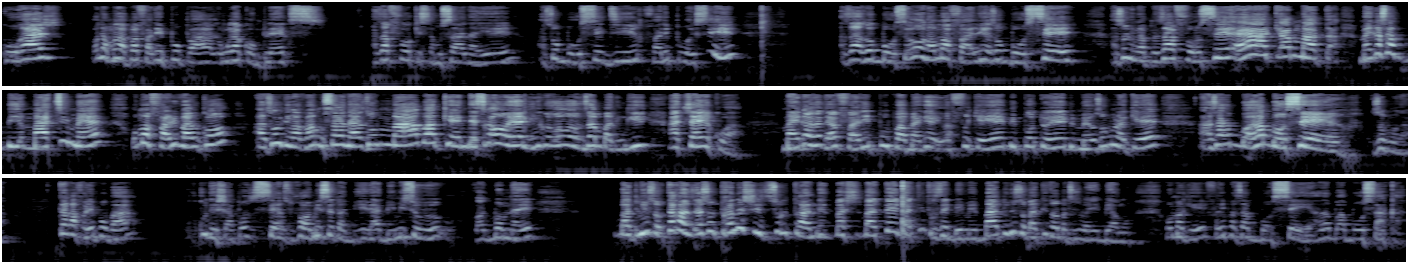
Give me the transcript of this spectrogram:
courage on amona pas fallait popa longola complexe aza focus na mosala na ye azobose dire fallait popa si aza azobose oyo naoma fallait azobose azolinga mpenza fonce eh, amata maikasi mati me oma fallait banko azolinga ba mosala na ye azomaba kende esika oyo ye alingi oyo nzambe alingi atya ye kua maike aza deya fali pupa maike afrika eyebi poto eyebi mai ozomona ke aza boser ozomona kaka fali pupa coup de chapeau formi set abimisi oyo album na ye bato nyonso taka so 32 soki 32 batitres ebeme bato nyonso batitre bato nyonso bayebi yango omake fali mpe aza boser aza babosaka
